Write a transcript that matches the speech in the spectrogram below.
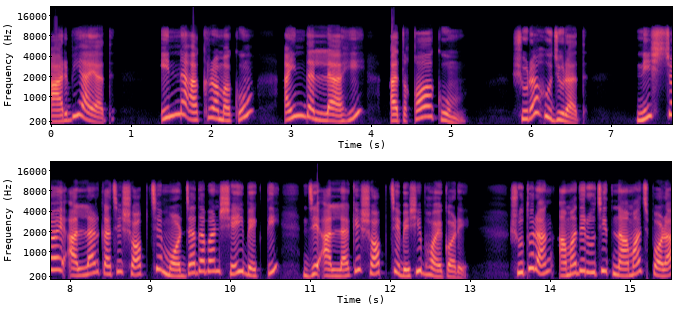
আরবি আয়াত, ইন্না আক্রমাকুম আইন্দাল্লাহি আতকাকুম। সুরা হুজুরাত। নিশ্চয় আল্লাহর কাছে সবচেয়ে মর্যাদাবান সেই ব্যক্তি যে আল্লাহকে সবচেয়ে বেশি ভয় করে। সুতরাং আমাদের উচিত নামাজ পড়া,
